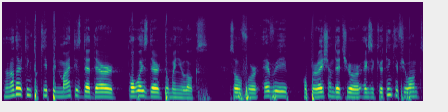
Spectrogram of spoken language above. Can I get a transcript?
And another thing to keep in mind is that there are always there are too many logs. So for every operation that you're executing, if you want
